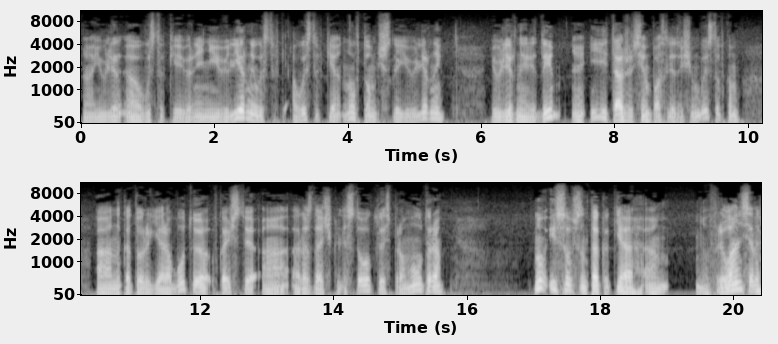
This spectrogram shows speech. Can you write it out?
а, ювелир, выставке, вернее, не ювелирной выставке, а выставке, ну, в том числе ювелирной, ювелирные ряды, а, и также всем последующим выставкам, на которых я работаю в качестве раздатчика листовок, то есть промоутера. Ну и, собственно, так как я а, фрилансер,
